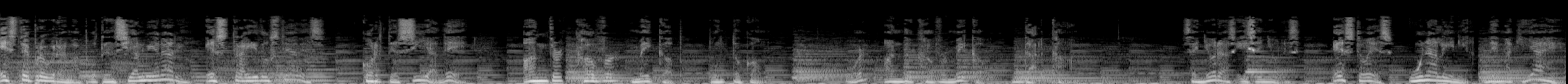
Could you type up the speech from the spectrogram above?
Este programa Potencial Millonario es traído a ustedes cortesía de undercovermakeup.com o undercovermakeup.com. Señoras y señores, esto es una línea de maquillaje.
